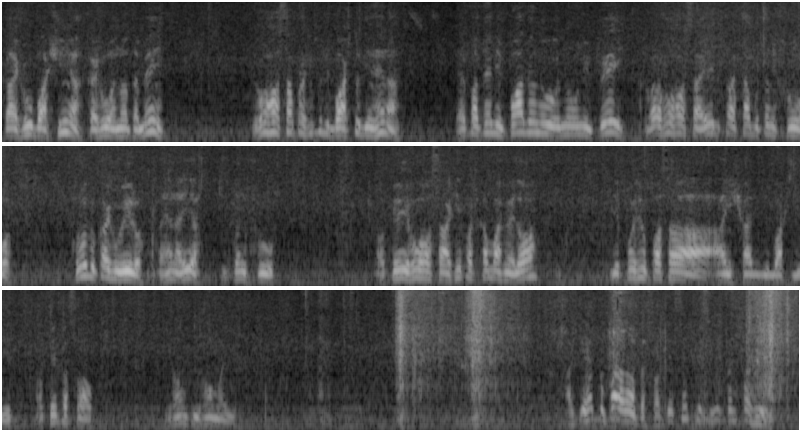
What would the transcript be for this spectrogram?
caju baixinha, caju anão também. Eu vou roçar por aqui por debaixo tudinho, Renan. Era para ter limpado, eu não, não, limpei. Agora vou roçar ele para estar tá botando flor. Flor do cajueiro. Tá vendo aí, ó? Botando flor. Ok? Vou roçar aqui para ficar mais melhor. Depois eu passo a, a enxada debaixo dele. Ok, pessoal? E vamos que vamos aí. Aqui a gente não para não, pessoal. Tem sempre esse vídeo para fazer.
